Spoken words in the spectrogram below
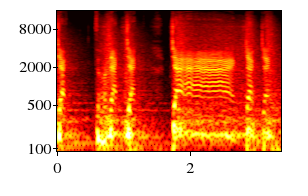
Jack, Jack, Jack, Jack, Jack, Jack.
